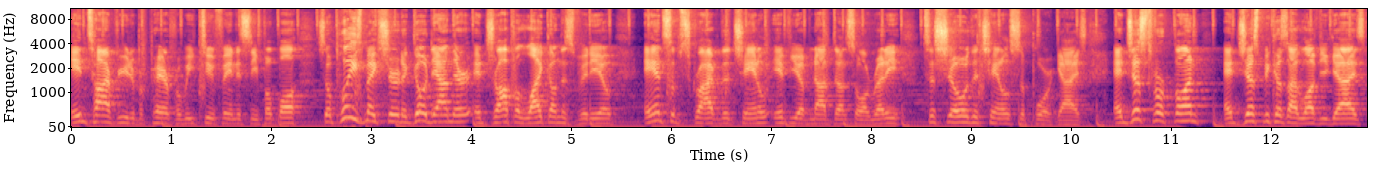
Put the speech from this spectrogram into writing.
in time for you to prepare for week two fantasy football. So please make sure to go down there and drop a like on this video and subscribe to the channel if you have not done so already to show the channel support, guys. And just for fun and just because I love you guys,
